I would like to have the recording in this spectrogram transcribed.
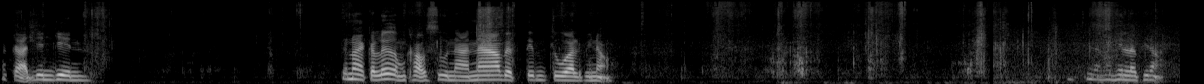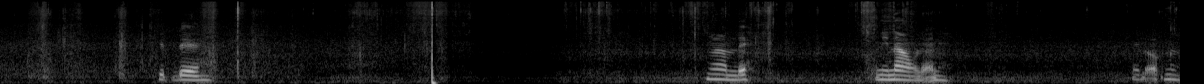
อากาศเย็นๆจะหน่อยก็เริ่มเขาสู่นาหนาวแบบเต็มตัวเลยพี่น้องพี่น้องเห็นแล้วพี่น้องเห็ดแดง งามเด้นี่เน่าแล้วนี่ให้ดอกหนึ่ง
